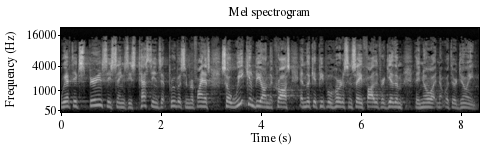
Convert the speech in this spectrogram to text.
We have to experience these things, these testings that prove us and refine us, so we can be on the cross and look at people who hurt us and say, Father, forgive them. They know what, what they're doing.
